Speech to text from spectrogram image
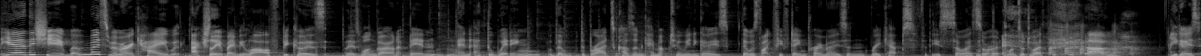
yeah, this year, but most of them are okay. But actually, it made me laugh because there's one guy on it, Ben, Mm-hmm. and at the wedding, the the bride's cousin came up to him and he goes, "There was like 15 promos and recaps for this, so I saw it once or twice." Um, he goes.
